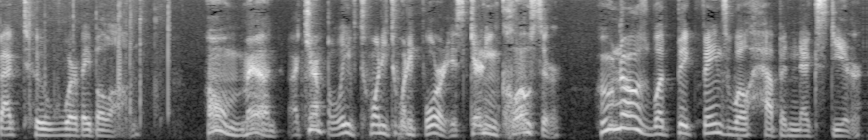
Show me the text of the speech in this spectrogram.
back to where they belong. Oh man, I can't believe 2024 is getting closer. Who knows what big things will happen next year?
